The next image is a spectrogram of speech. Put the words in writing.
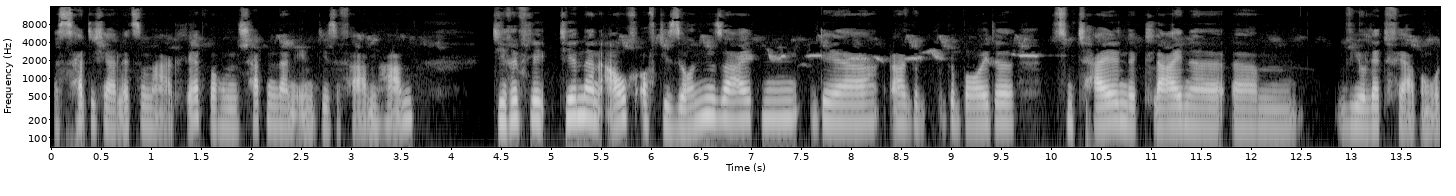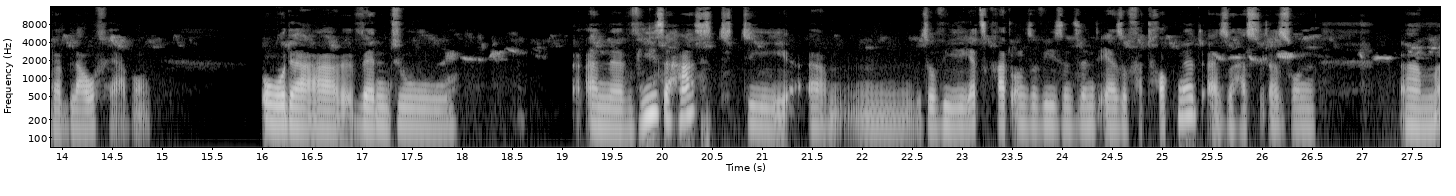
Das hatte ich ja letztes Mal erklärt, warum Schatten dann eben diese Farben haben. Die reflektieren dann auch auf die Sonnenseiten der äh, Ge Gebäude zum Teil eine kleine ähm, Violettfärbung oder Blaufärbung. Oder wenn du eine Wiese hast, die, ähm, so wie jetzt gerade unsere Wiesen sind, eher so vertrocknet. Also hast du da so ein ähm,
